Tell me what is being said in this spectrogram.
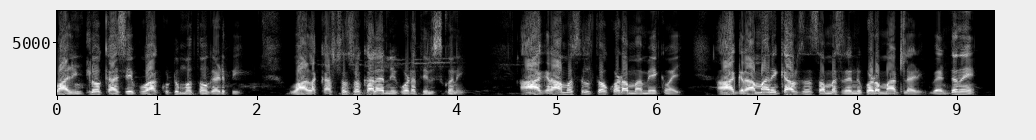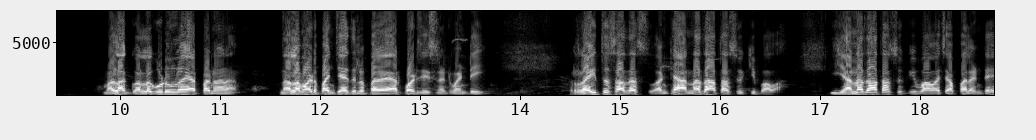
వాళ్ళ ఇంట్లో కాసేపు ఆ కుటుంబంతో గడిపి వాళ్ళ కష్ట సుఖాలన్నీ కూడా తెలుసుకొని ఆ గ్రామస్తులతో కూడా మమేకమై ఆ గ్రామానికి కావాల్సిన సమస్యలన్నీ కూడా మాట్లాడి వెంటనే మళ్ళా గొల్లగూడెంలో ఏర్పడిన నల్లమాడు పంచాయతీలో ఏర్పాటు చేసినటువంటి రైతు సదస్సు అంటే అన్నదాత సుఖీభావ. ఈ అన్నదాత సుఖీభావ చెప్పాలంటే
